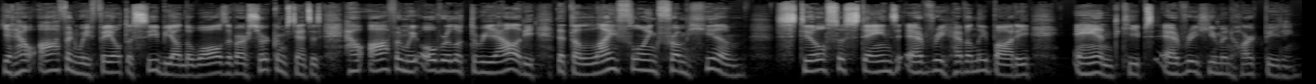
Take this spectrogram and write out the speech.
Yet, how often we fail to see beyond the walls of our circumstances, how often we overlook the reality that the life flowing from Him still sustains every heavenly body and keeps every human heart beating.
